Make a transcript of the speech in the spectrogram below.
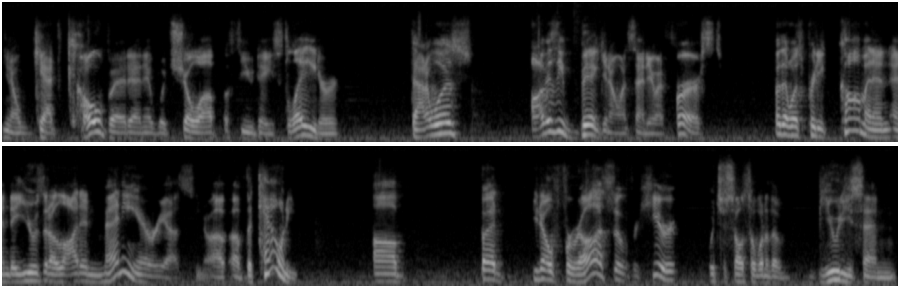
you know get COVID, and it would show up a few days later. That was obviously big, you know, in San Diego at first, but that was pretty common, and, and they used it a lot in many areas, you know, of, of the county. Uh, but you know, for us over here, which is also one of the beauties and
